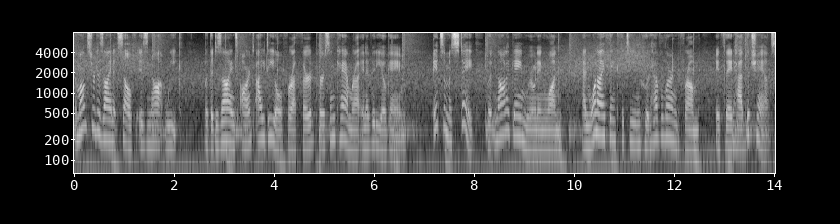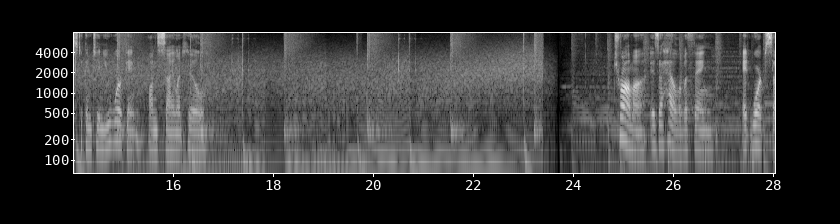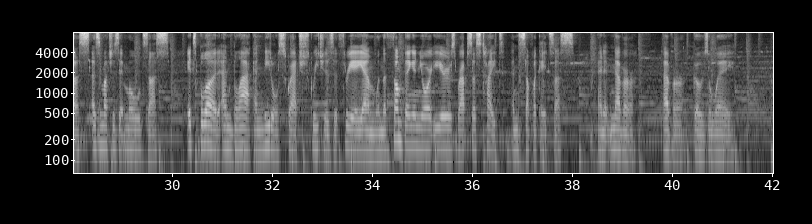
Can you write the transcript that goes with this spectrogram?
The monster design itself is not weak, but the designs aren't ideal for a third person camera in a video game. It's a mistake, but not a game ruining one, and one I think the team could have learned from if they'd had the chance to continue working on Silent Hill. Trauma is a hell of a thing. It warps us as much as it molds us. Its blood and black and needle scratch screeches at 3 a.m. when the thumping in your ears wraps us tight and suffocates us. And it never, ever goes away.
